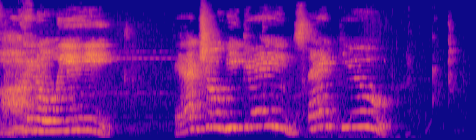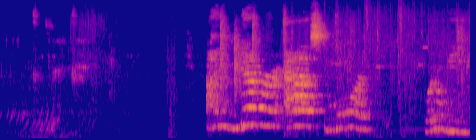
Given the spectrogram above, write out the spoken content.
Finally! Ancho-V Games, thank you! I've never asked more. What are we,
